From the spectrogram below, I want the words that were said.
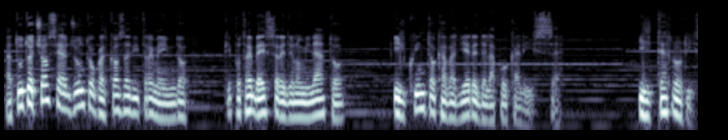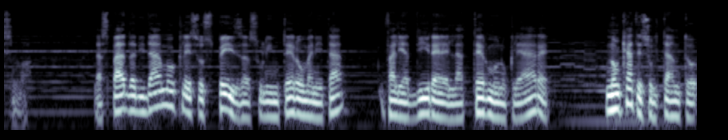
A tutto ciò si è aggiunto qualcosa di tremendo che potrebbe essere denominato il quinto cavaliere dell'Apocalisse, il terrorismo. La spada di Damocle sospesa sull'intera umanità, vale a dire la termonucleare, non cade soltanto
